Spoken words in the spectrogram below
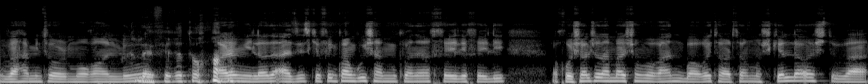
و همینطور مقانلو رفیق تو. آره میلاد عزیز که فکر کنم گوشم می‌کنه. خیلی خیلی خوشحال شدم برشون واقعا با آقای تارتار مشکل داشت و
